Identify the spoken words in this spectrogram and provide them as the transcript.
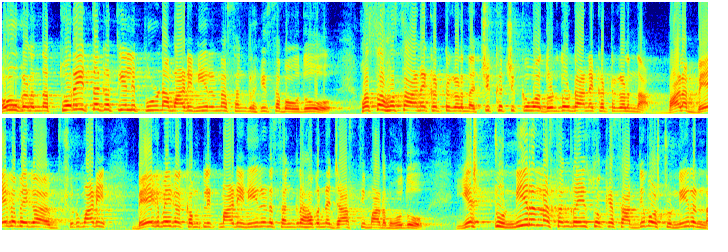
ಅವುಗಳನ್ನು ತ್ವರಿತಗತಿಯಲ್ಲಿ ಪೂರ್ಣ ಮಾಡಿ ನೀರನ್ನ ಸಂಗ್ರಹಿಸಬಹುದು. ಹೊಸ ಹೊಸ ಅಣೆಕಟ್ಟುಗಳನ್ನು, ಚಿಕ್ಕ ಚಿಕ್ಕವ, ದೊಡ್ಡ ದೊಡ್ಡ ಅಣೆಕಟ್ಟುಗಳನ್ನು ಬಹಳ ಬೇಗ ಬೇಗ ಶುರು ಮಾಡಿ, ಬೇಗ ಬೇಗ ಕಂಪ್ಲೀಟ್ ಮಾಡಿ ನೀರಿನ ಸಂಗ್ರಹವನ್ನು ಜಾಸ್ತಿ ಮಾಡಬಹುದು. ಎಷ್ಟು ನೀರನ್ನ ಸಂಗ್ರಹಿಸೋಕೆ ಸಾಧ್ಯವೋ ಅಷ್ಟು ನೀರನ್ನ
